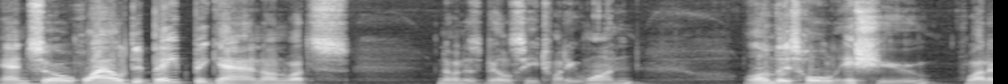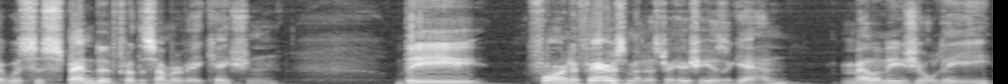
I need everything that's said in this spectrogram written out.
and so while debate began on what's known as Bill C 21 on this whole issue, while it was suspended for the summer vacation, the Foreign Affairs Minister, here she is again, Melanie Joly,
